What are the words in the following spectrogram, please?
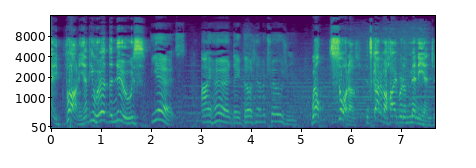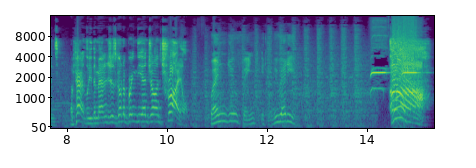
Hey, Barney, have you heard the news? Yes, I heard they built another Trojan. Well, sort of. It's kind of a hybrid of many engines. Apparently, the manager's gonna bring the engine on trial. When do you think it will be ready? Ah!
